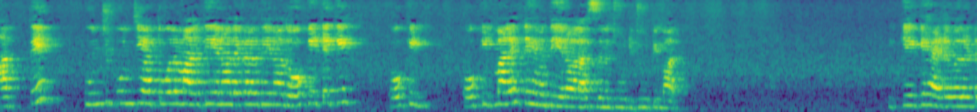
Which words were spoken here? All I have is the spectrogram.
අත්තේ පුංචි පුංචි අතුවල මල් තියෙනවා දැකලා තියෙනවද ඕකිඩ් එකේ? ඕකිඩ් ඕකිඩ් මලෙත් එහෙම තියෙනවා ලස්සන චූටි චූටි මල්. එක එක හැඩවලට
